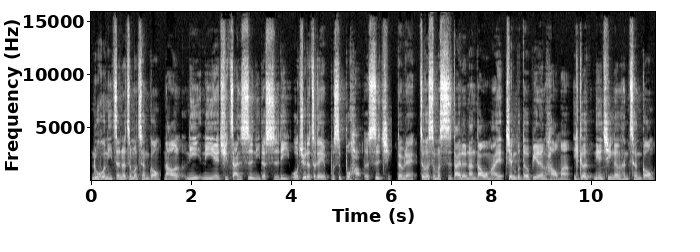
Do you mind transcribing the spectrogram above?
如果你真的这么成功，然后你你也去展示你的实力，我觉得这个也不是不好的事情，对不对？这个什么时代了，难道我们还见不得别人好吗？一个年轻人很成功，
